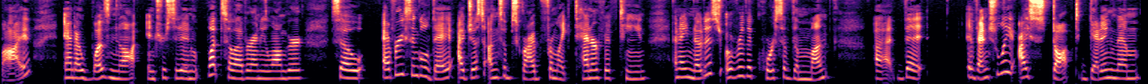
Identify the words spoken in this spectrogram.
buy and I was not interested in whatsoever any longer. So every single day I just unsubscribed from like 10 or 15 and I noticed over the course of the month uh, that eventually I stopped getting them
